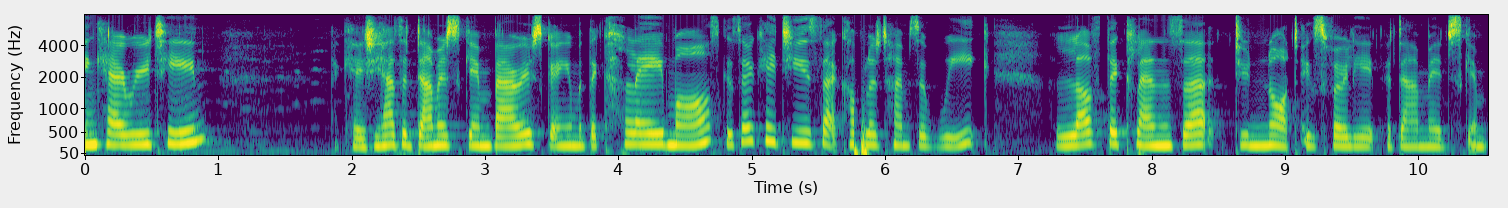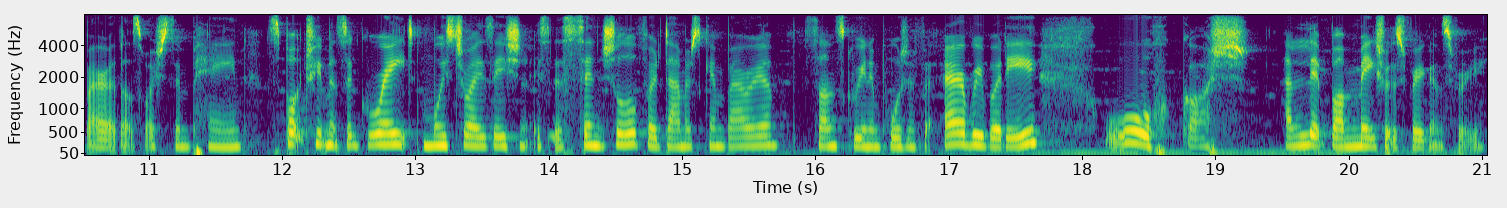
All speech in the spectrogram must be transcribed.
skincare routine. Okay, she has a damaged skin barrier. She's going in with the clay mask. It's okay to use that a couple of times a week. Love the cleanser. Do not exfoliate a damaged skin barrier. That's why she's in pain. Spot treatments are great. Moisturization is essential for a damaged skin barrier. Sunscreen important for everybody. Oh gosh. And lip balm, make sure it's fragrance free.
